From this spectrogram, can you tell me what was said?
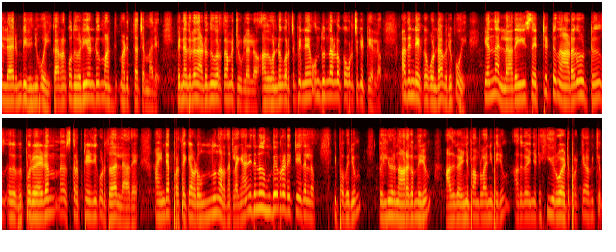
എല്ലാവരും പിരിഞ്ഞു പോയി. കാരണം കൊതുകടി കണ്ടു മടുത്ത മടുത്തച്ഛന്മാർ പിന്നെ അതിൽ നടു നിവർത്താൻ പറ്റൂലല്ലോ. അതുകൊണ്ടും കുറച്ച് പിന്നെ ഉന്തും തള്ളൊക്കെ കുറച്ച് കിട്ടിയല്ലോ. അതിന്റെയൊക്കെ കൊണ്ട് അവർ പോയി. എന്നല്ലാതെ ഈ സെറ്റിട്ട് നാടകം ഇട്ട് പുരയിടം സ്ക്രിപ്റ്റ് എഴുതി കൊടുത്തതല്ലാതെ അതിന്റെ അപ്പുറത്തേക്ക് അവിടെ ഒന്നും നടന്നിട്ടില്ല. ഞാൻ ഇതിന് മുമ്പേ പ്രൊഡിക്റ്റ് ചെയ്തല്ലോ. ഇപ്പോൾ വരും വലിയൊരു നാടകം വരും അത് കഴിഞ്ഞ് പമ്പളാനി വരും അത് കഴിഞ്ഞിട്ട് ഹീറോ ആയിട്ട് പ്രഖ്യാപിക്കും.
